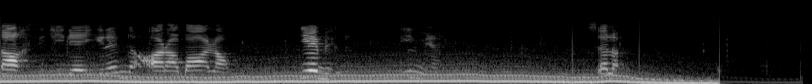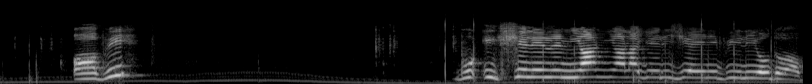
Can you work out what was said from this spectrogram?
taksiciyle gireyim de araba alam diyebilir. Değil mi? Selam. Abi. Bu ikilinin yan yana geleceğini biliyordum.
